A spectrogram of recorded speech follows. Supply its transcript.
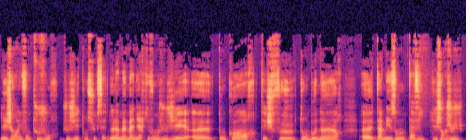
Les gens, ils vont toujours juger ton succès, de la même manière qu'ils vont juger euh, ton corps, tes cheveux, ton bonheur, euh, ta maison, ta vie. Les gens jugent.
